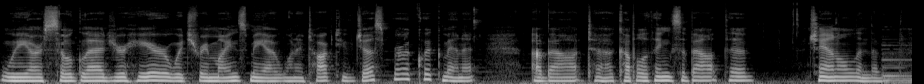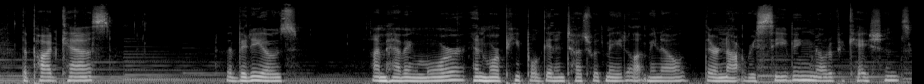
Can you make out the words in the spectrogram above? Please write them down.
We are so glad you're here, which reminds me, I want to talk to you just for a quick minute about a couple of things about the channel and the, the podcast, the videos. I'm having more and more people get in touch with me to let me know they're not receiving notifications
